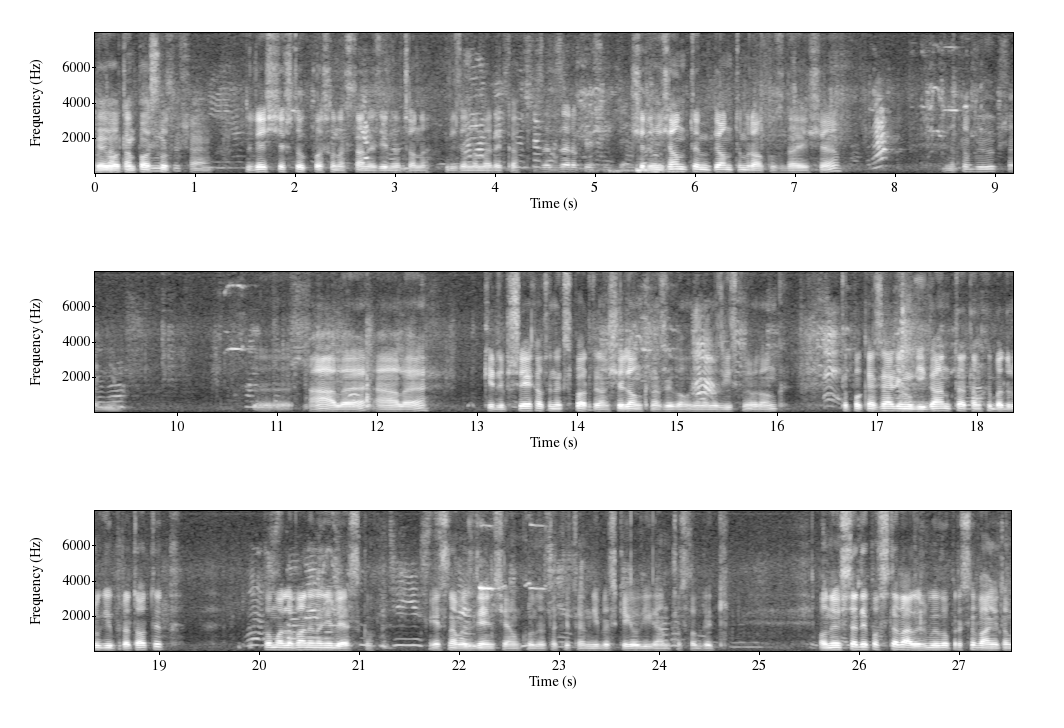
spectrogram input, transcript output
Było, tam poszło Nie słyszałem. 200 sztuk poszło na Stany Zjednoczone, Bizon Ameryka. Z0,55. W 75 roku zdaje się, No to były przed nim. ale, ale kiedy przyjechał ten eksporter, on się Long nazywał, nie na nazwisko miał Long, to pokazali mu giganta, tam chyba drugi prototyp, pomalowany na niebiesko. Jest nawet zdjęcie, mam kurde, takie ten niebieskiego giganta z fabryki. One już wtedy powstawały, już były w opracowaniu. Tam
